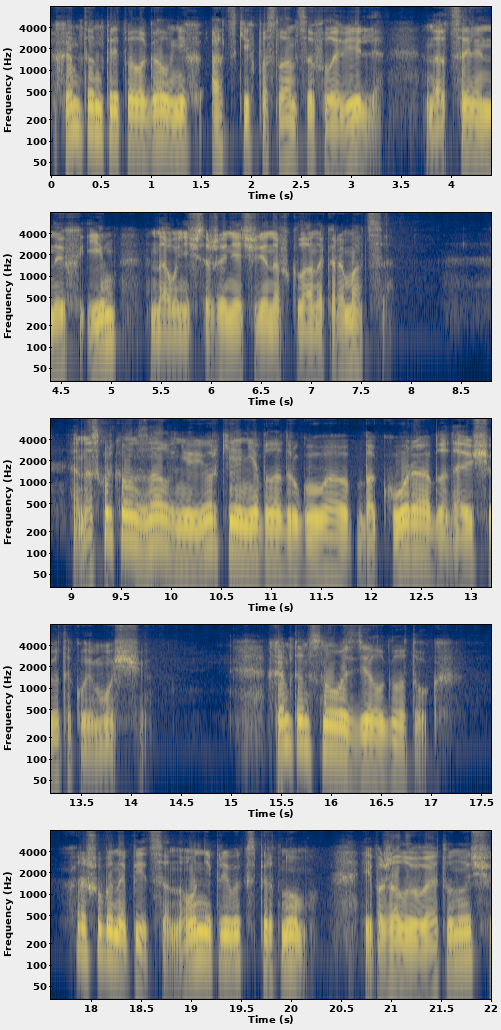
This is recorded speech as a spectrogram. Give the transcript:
Хэмптон предполагал в них адских посланцев Лавелля, нацеленных им на уничтожение членов клана Караматца. Насколько он знал, в Нью-Йорке не было другого Бакора, обладающего такой мощью. Хэмптон снова сделал глоток. Хорошо бы напиться, но он не привык к спиртному. И, пожалуй, в эту ночь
